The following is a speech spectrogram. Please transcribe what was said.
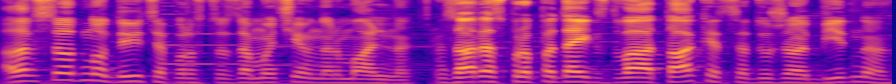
Але все одно, дивіться, просто замочив нормально. Зараз пропаде X2 атаки, це дуже обідно.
